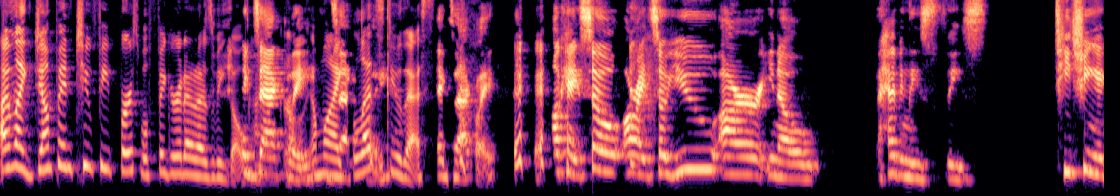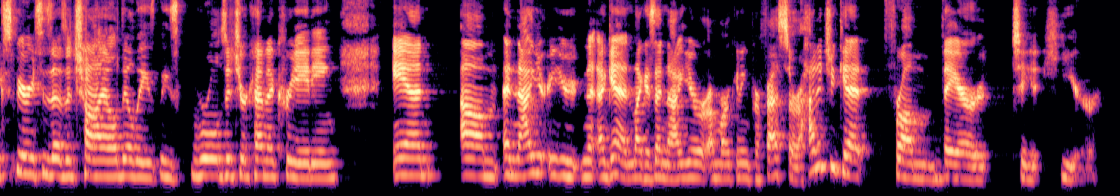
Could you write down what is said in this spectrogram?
I'm like, jump in two feet first. We'll figure it out as we go. Exactly. I'm like, exactly. let's do this. Exactly. okay. So, all right. So you are, you know, having these, these teaching experiences as a child, all these these worlds that you're kind of creating, and um, and now you're you again, like I said, now you're a marketing professor. How did you get from there to here?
